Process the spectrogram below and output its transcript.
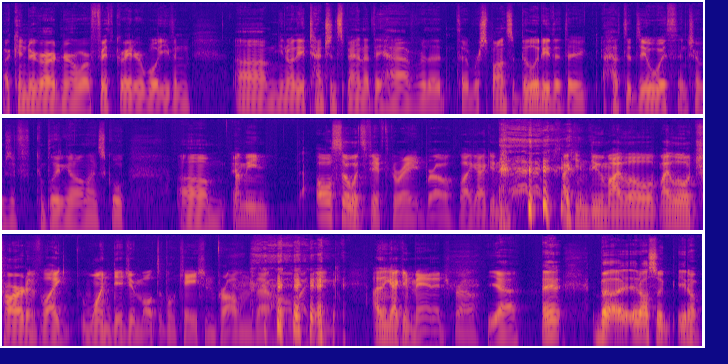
a kindergartner or a fifth grader will even, um, you know, the attention span that they have or the, the responsibility that they have to deal with in terms of completing an online school. Um, i mean also it's fifth grade bro like i can i can do my little my little chart of like one digit multiplication problems at home i think i think i can manage bro yeah, and but it also you know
